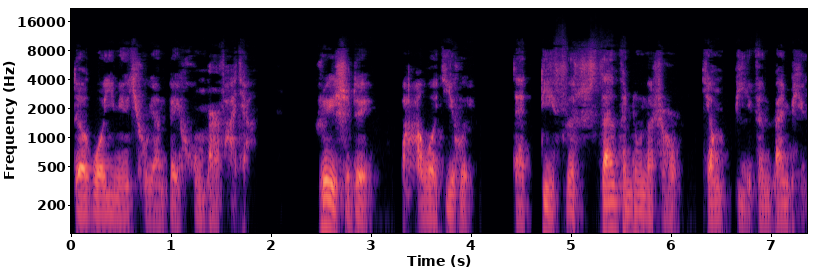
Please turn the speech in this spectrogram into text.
德国一名球员被红牌罚下，瑞士队把握机会，在第四十三分钟的时候将比分扳平。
